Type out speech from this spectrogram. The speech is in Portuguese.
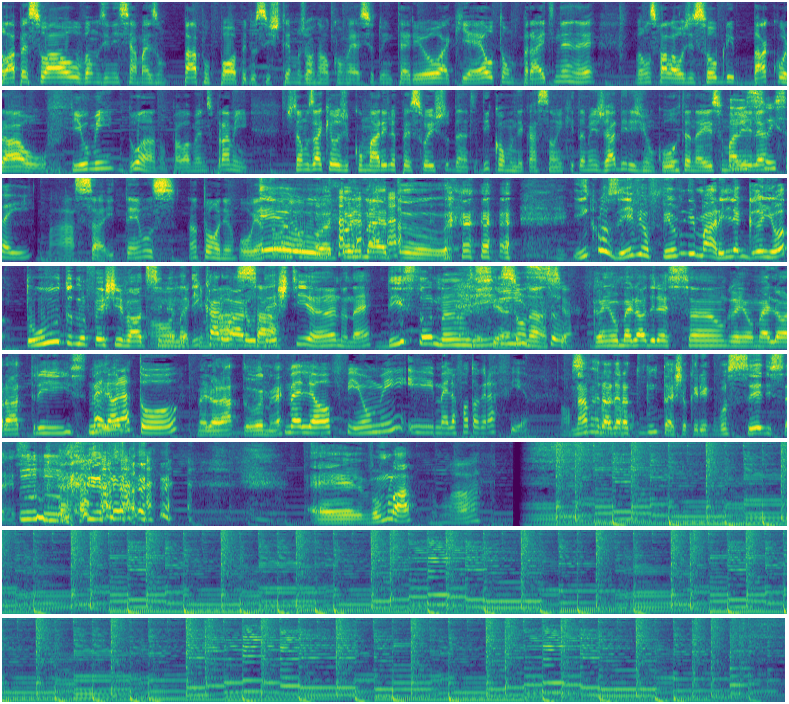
Olá pessoal, vamos iniciar mais um Papo Pop do Sistema Jornal Comércio do Interior. Aqui é Elton Breitner, né? Vamos falar hoje sobre Bacurau, o filme do ano, pelo menos para mim. Estamos aqui hoje com Marília Pessoa, estudante de comunicação e que também já dirigiu um curta, não é isso, Marília? Isso, isso aí. Massa. E temos Antônio. Oi, Antônio. Eu, Antônio Neto. Inclusive, o filme de Marília ganhou tudo no Festival de Cinema Olha de Caruaru massa. deste ano, né? Dissonância. Dissonância. Ganhou melhor direção, ganhou melhor atriz. Melhor ganhou ator, Melhor ator, né? melhor filme e melhor fotografia. Nossa, Na verdade, era tudo um teste. Eu queria que você dissesse. Uhum. É, vamos lá. Vamos lá.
